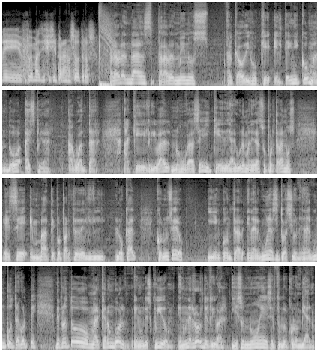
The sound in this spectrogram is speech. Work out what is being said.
eh, fue más difícil para nosotros. Palabras más, palabras menos, Falcao dijo que el técnico mandó a esperar aguantar a que el rival no jugase y que de alguna manera soportáramos ese embate por parte del local con un cero y encontrar en alguna situación, en algún contragolpe, de pronto marcar un gol en un descuido, en un error del rival. Y eso no es el fútbol colombiano.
